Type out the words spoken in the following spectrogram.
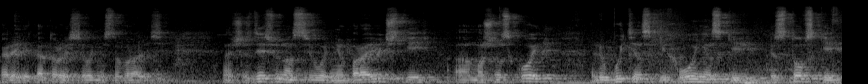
коллеги, которые сегодня собрались. Значит, здесь у нас сегодня Боровический, э, Машинской, Любытинский, Хвойнинский, Пестовский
